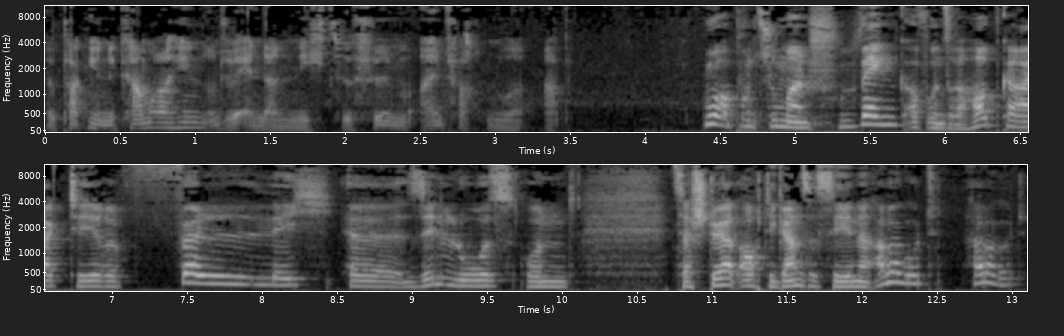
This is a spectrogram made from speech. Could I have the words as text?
Wir packen hier eine Kamera hin und wir ändern nichts. Wir filmen einfach nur ab. Nur ab und zu mal ein Schwenk auf unsere Hauptcharaktere, völlig äh, sinnlos und zerstört auch die ganze Szene. Aber gut, aber gut.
